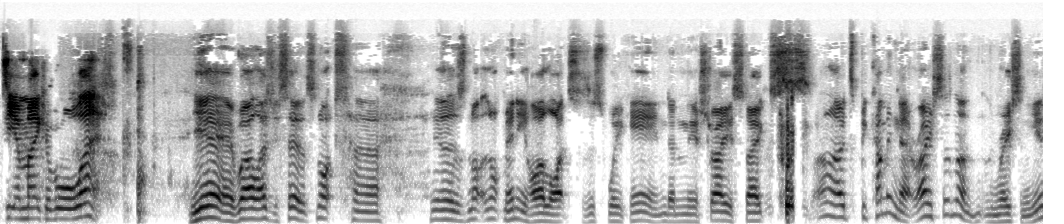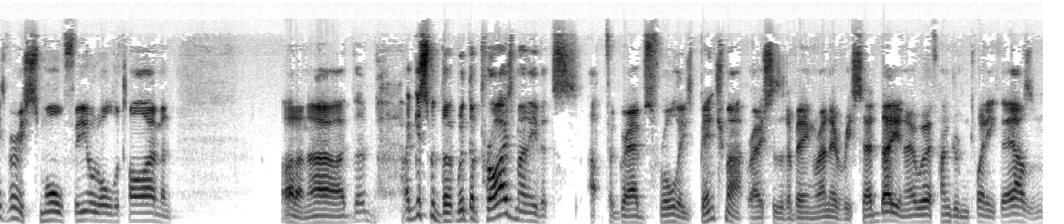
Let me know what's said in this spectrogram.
do you make of all that? Yeah, well, as you said, it's not. Uh, there's not not many highlights this weekend, and the Australia Stakes. Oh, it's becoming that race, isn't it? In recent years, very small field all the time, and I don't know. I guess with the with the prize money that's up for grabs for all these benchmark races that are being run every Saturday, you know, worth hundred and twenty thousand.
